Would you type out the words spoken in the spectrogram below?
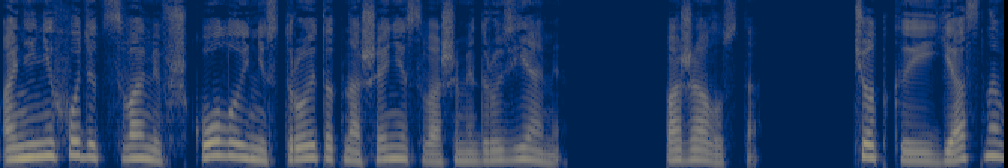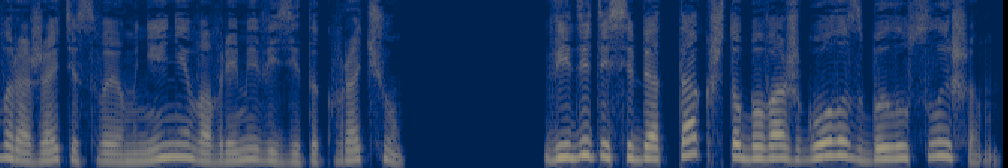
Они не ходят с вами в школу и не строят отношения с вашими друзьями. Пожалуйста, четко и ясно выражайте свое мнение во время визита к врачу. Ведите себя так, чтобы ваш голос был услышан,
